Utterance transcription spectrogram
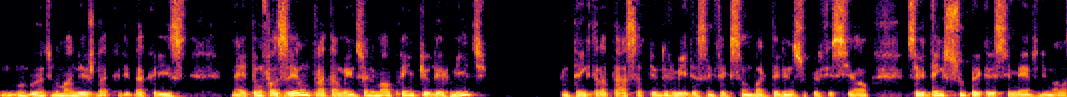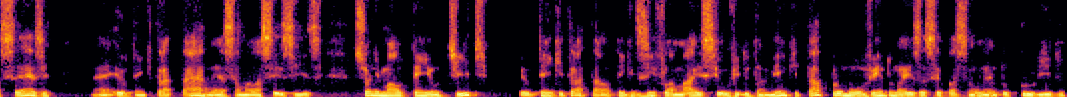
durante o manejo da, da crise. Né? Então, fazer um tratamento, se o animal tem piodermite, tenho que tratar essa piodermite, essa infecção bacteriana superficial. Se ele tem supercrescimento de malacésia, né, eu tenho que tratar né, essa malacesise. Se o animal tem otite, eu tenho que tratar, eu tenho que desinflamar esse ouvido também, que está promovendo uma exacerbação né, do prurido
